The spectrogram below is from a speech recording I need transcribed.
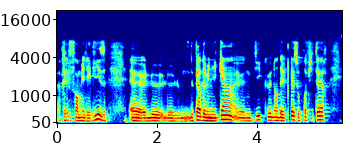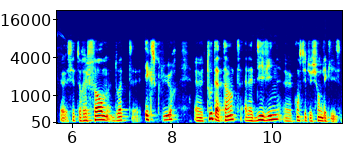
réformé l'Église. Le, père dominicain euh, nous dit que dans des plaies aux profiteurs, euh, cette réforme doit exclure euh, toute atteinte à la divine constitution de l'Église.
